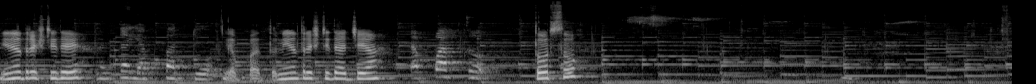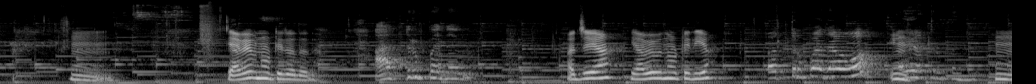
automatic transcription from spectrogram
ನಿನ್ನ ಹತ್ರ ಎಷ್ಟಿದೆ? ಎಪ್ಪತ್ತು. ಎಪ್ಪತ್ತು. ನಿನ್ನ ಹತ್ರ ಎಷ್ಟಿದೆ ಅಜ್ಜಯ್ಯ? ಎಪ್ಪತ್ತು. ತೋರಿಸು. ಹ್ಞೂ ಯಾವ್ಯಾವ ನೋಟಿರೋದು ಅದು? ಹತ್ತು ರೂಪಾಯಿದವು. ಅಜಯ ಯಾವ್ಯಾವ ನೋಟ್ ಇದೆಯಾ? ಹತ್ತು ರೂಪಾಯಿದವು. ಐವತ್ತು ರೂಪಾಯಿ ಹ್ಞೂ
